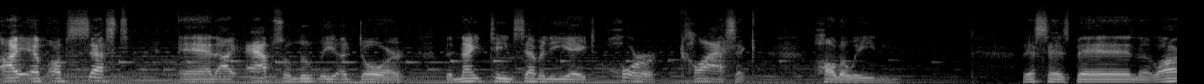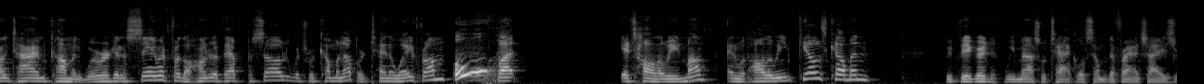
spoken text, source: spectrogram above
am obsessed, and I absolutely adore the 1978 horror classic Halloween. This has been a long time coming. We were going to save it for the 100th episode, which we're coming up. We're 10 away from. Oh, But it's Halloween month, and with Halloween Kills coming, we figured we might as well tackle some of the franchise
